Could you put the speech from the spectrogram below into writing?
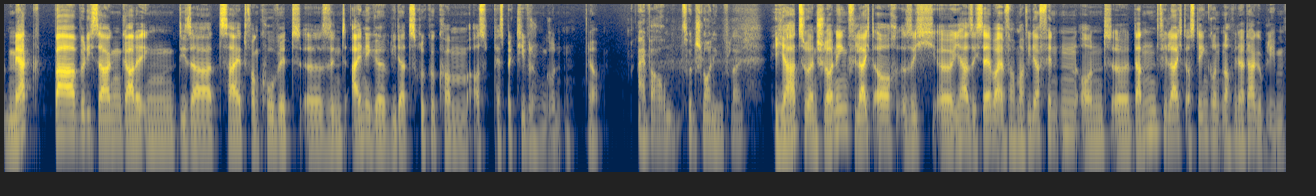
merkbar würde ich sagen, gerade in dieser Zeit von Covid äh, sind einige wieder zurückgekommen aus perspektivischen Gründen. Ja. Einfach um zu entschleunigen vielleicht. Ja, zu entschleunigen, vielleicht auch sich, äh, ja, sich selber einfach mal wiederfinden und äh, dann vielleicht aus den Gründen auch wieder da geblieben.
